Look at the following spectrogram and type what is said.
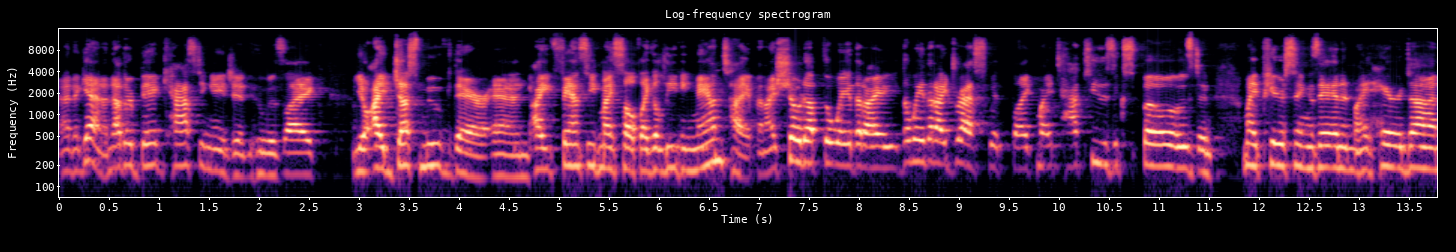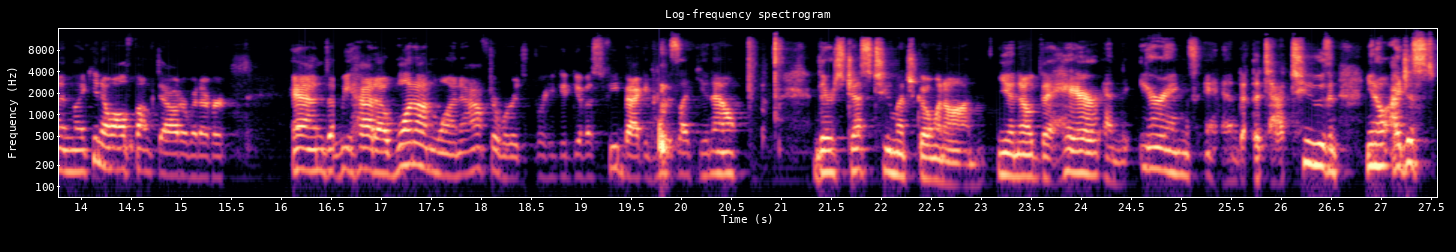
and again another big casting agent who was like you know, I just moved there and I fancied myself like a leading man type. And I showed up the way that I the way that I dressed with like my tattoos exposed and my piercings in and my hair done and like, you know, all funked out or whatever. And we had a one-on-one afterwards where he could give us feedback. And he was like, you know, there's just too much going on. You know, the hair and the earrings and the tattoos. And, you know, I just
